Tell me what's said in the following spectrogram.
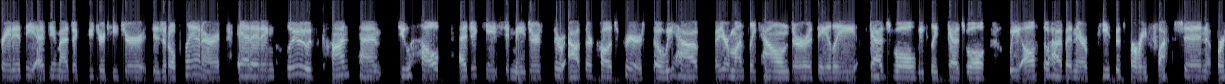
created the Edgy EduMagic Future Teacher Digital Planner, and it includes content to help education majors throughout their college careers. So we have your monthly calendar, daily schedule, weekly schedule. We also have in there pieces for reflection for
